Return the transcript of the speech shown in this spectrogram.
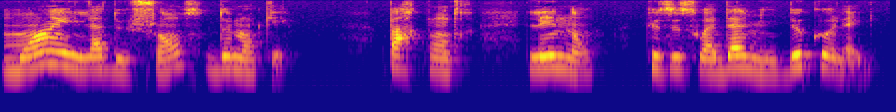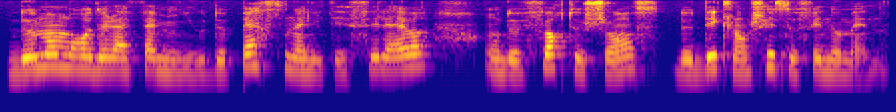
moins il a de chances de manquer. Par contre, les noms, que ce soit d'amis, de collègues, de membres de la famille ou de personnalités célèbres, ont de fortes chances de déclencher ce phénomène.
